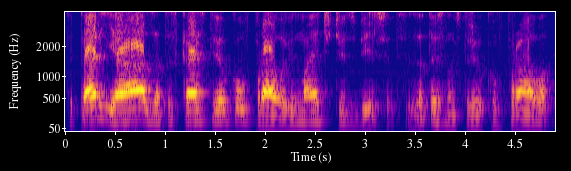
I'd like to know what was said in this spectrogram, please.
Тепер я затискаю стрілку вправо, він має чуть-чуть збільшитися. Затиснув стрілку вправо.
